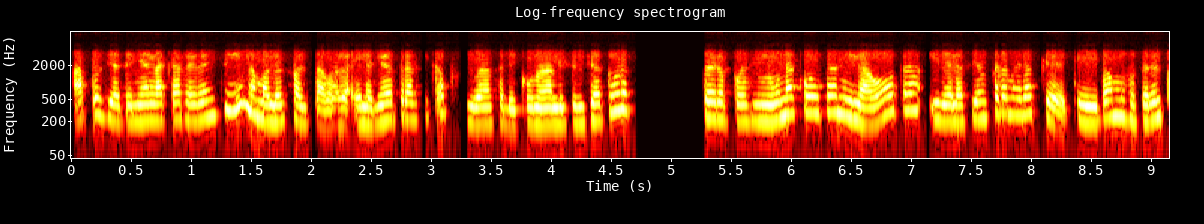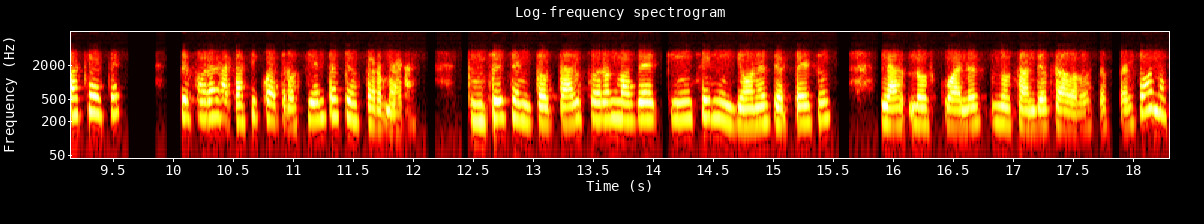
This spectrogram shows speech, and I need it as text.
ah, pues ya tenían la carrera en sí, nada más les faltaba el año de práctica, pues iban a salir con una licenciatura. Pero pues ni una cosa ni la otra, y de las 100 enfermeras que íbamos a hacer el paquete, se fueron a casi 400 enfermeras. Entonces, en total fueron más de 15 millones de pesos los cuales nos han defraudado estas personas.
